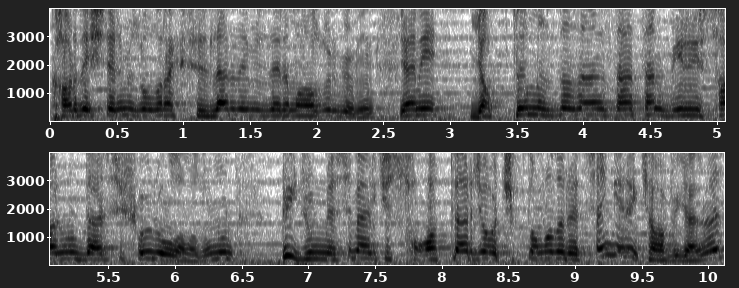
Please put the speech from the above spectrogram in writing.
Kardeşlerimiz olarak sizler de bizleri mazur görün. Yani yaptığımızda zaten bir Risale Nur dersi şöyle olamaz. Onun bir cümlesi belki saatlerce açıklamalar etsen gene kafi gelmez.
